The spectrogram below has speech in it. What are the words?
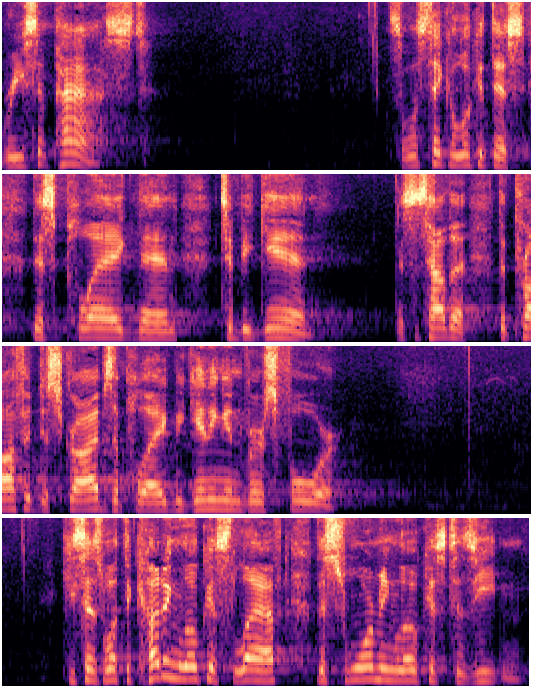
recent past. So let's take a look at this, this plague then to begin. This is how the, the prophet describes a plague, beginning in verse 4. He says, What the cutting locust left, the swarming locust has eaten.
